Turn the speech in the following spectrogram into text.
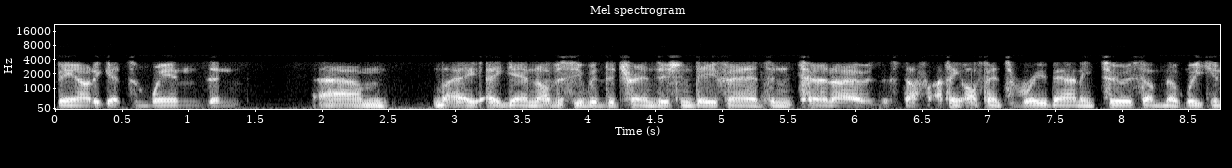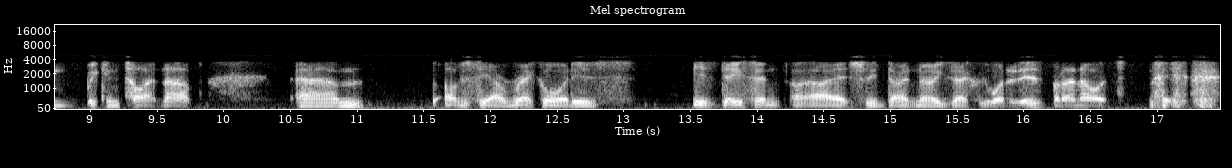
being able to get some wins. And um, again, obviously with the transition defense and turnovers and stuff, I think offensive rebounding too is something that we can we can tighten up. Um, obviously, our record is is decent. I actually don't know exactly what it is, but I know it's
